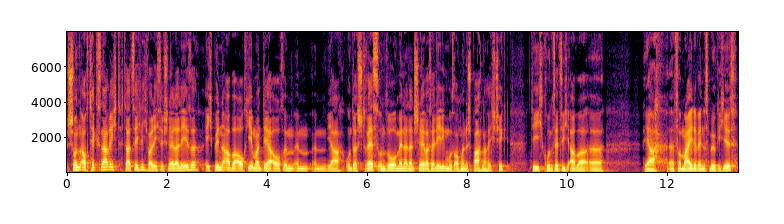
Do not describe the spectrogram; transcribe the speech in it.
schon auch Textnachricht tatsächlich, weil ich sie schneller lese. Ich bin aber auch jemand, der auch im, im, im ja unter Stress und so, wenn er dann schnell was erledigen muss, auch mal eine Sprachnachricht schickt, die ich grundsätzlich aber äh, ja äh, vermeide, wenn es möglich ist.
